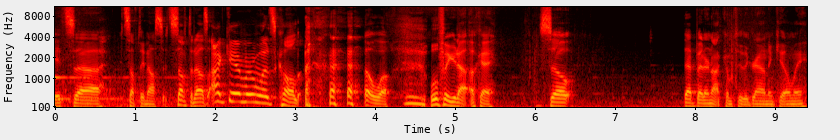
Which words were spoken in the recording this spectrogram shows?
It's uh, it's something else. It's something else. I can't remember what it's called. oh well, we'll figure it out. Okay, so that better not come through the ground and kill me.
